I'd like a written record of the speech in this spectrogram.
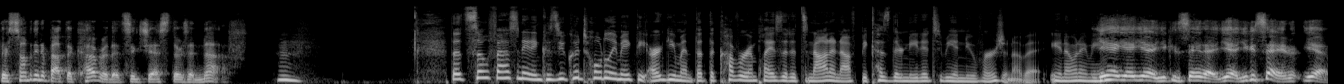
there's something about the cover that suggests there's enough mm. That's so fascinating because you could totally make the argument that the cover implies that it's not enough because there needed to be a new version of it. You know what I mean? Yeah, yeah, yeah. You can say that. Yeah, you can say, yeah.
